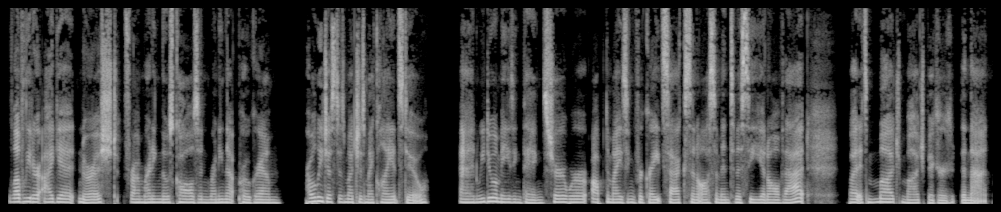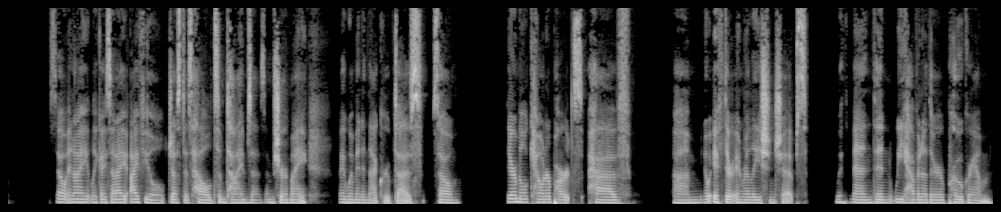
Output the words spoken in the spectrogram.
Love Leader, I get nourished from running those calls and running that program probably just as much as my clients do. And we do amazing things. Sure, we're optimizing for great sex and awesome intimacy and all of that, but it's much, much bigger than that. So, and I, like I said, I, I feel just as held sometimes as I'm sure my, my women in that group does. So their male counterparts have, um, you know, if they're in relationships with men, then we have another program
